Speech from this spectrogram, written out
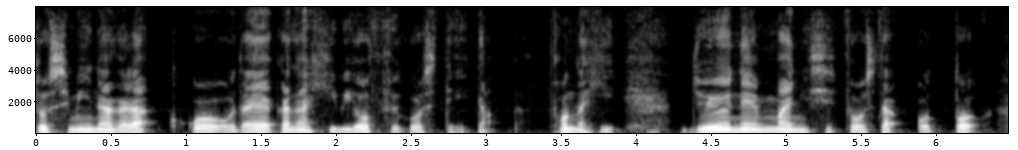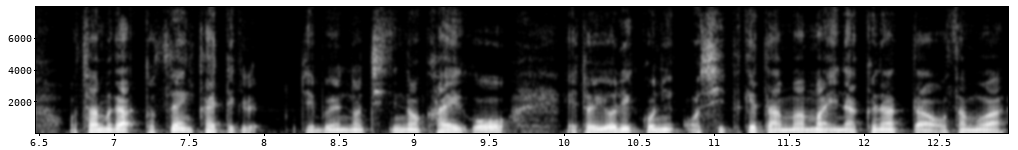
愛しみながら、心穏やかな日々を過ごしていた。そんな日、10年前に失踪した夫、おさむが突然帰ってくる。自分の父の介護を、えっと、より子に押し付けたままいなくなったおさむは、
